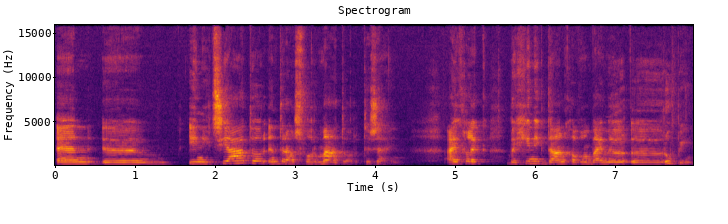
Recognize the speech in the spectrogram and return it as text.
en uh, initiator en transformator te zijn. Eigenlijk begin ik dan gewoon bij mijn uh, roeping.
